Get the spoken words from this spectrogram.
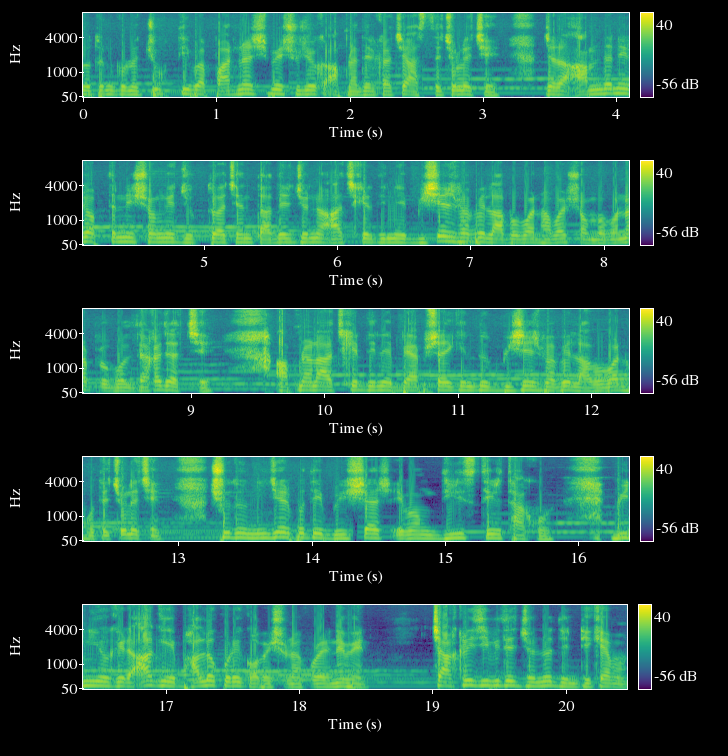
নতুন কোনো চুক্তি বা পার্টনারশিপের সুযোগ আপনাদের কাছে আসতে চলেছে। যারা আমদানি রপ্তানির সঙ্গে যুক্ত আছেন, তাদের জন্য আজকের দিনে বিশেষভাবে লাভবান হওয়ার সম্ভাবনা প্রবল দেখা যাচ্ছে। আপনারা আজকের দিনে ব্যবসায় কিন্তু বিশেষভাবে লাভবান হতে চলেছেন। শুধু নিজের প্রতি বিশ্বাস এবং ধীর স্থির থাকুন বিনিয়োগের আগে ভালো করে গবেষণা করে নেবেন। চাকরিজীবীদের জন্য দিনটি কেমন?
